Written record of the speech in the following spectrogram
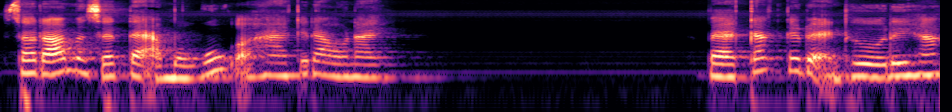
Sau đó mình sẽ tạo một gút ở hai cái đầu này và cắt cái đoạn thừa đi ha.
